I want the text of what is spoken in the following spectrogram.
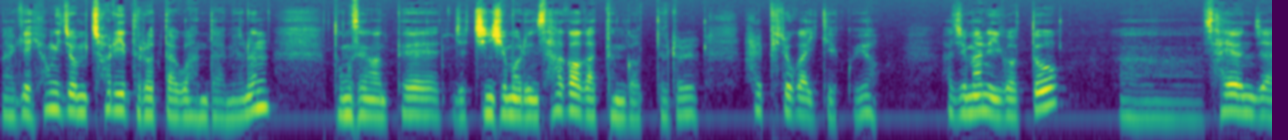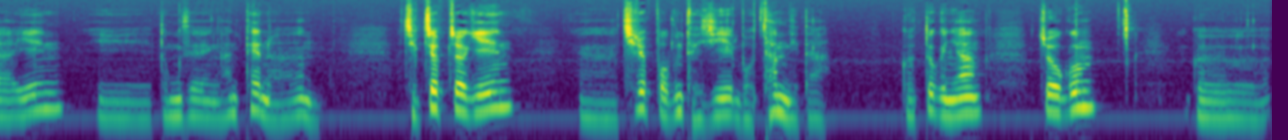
만약에 형이 좀 철이 들었다고 한다면은 동생한테 이제 진심 어린 사과 같은 것들을 할 필요가 있겠고요. 하지만 이것도 어, 사연자인 이 동생한테는 직접적인 어, 치료법은 되지 못합니다. 그것도 그냥 조금 그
